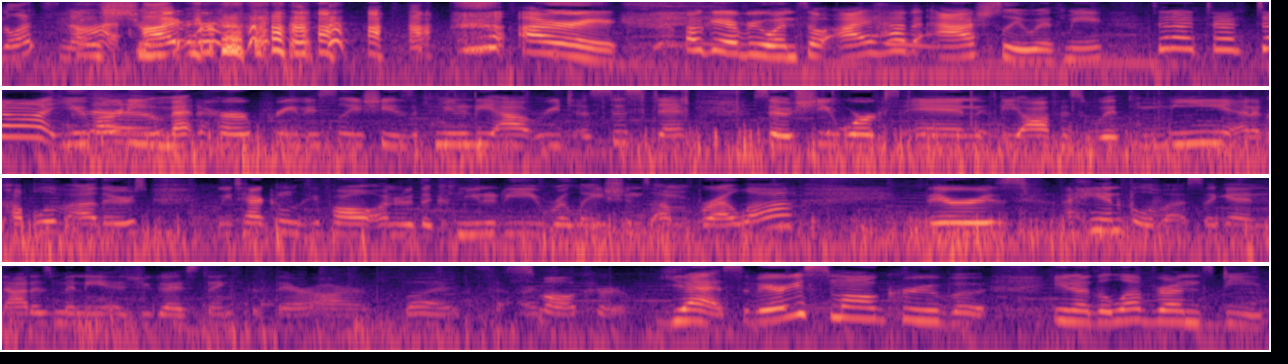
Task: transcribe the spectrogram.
Let's how not. short- I All right. Okay, everyone. So I have Ashley with me. You've already met her previously. She's a community outreach assistant. So she works in the office with me and a couple of others. We technically fall under the community relations umbrella. There's a handful of us. Again, not as many as you guys think that there are, but Small crew. Yes, a very small crew, but you know, the love runs deep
